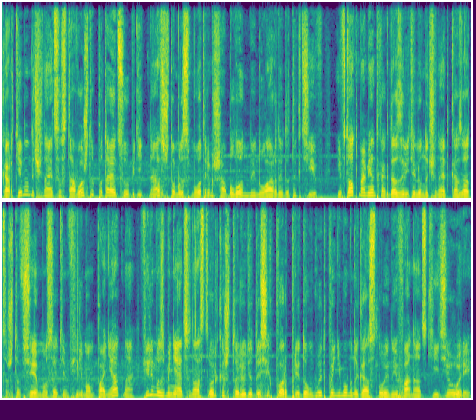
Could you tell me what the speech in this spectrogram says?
Картина начинается с того, что пытаются убедить нас, что мы смотрим шаблонный нуарный детектив. И в тот момент, когда зрителю начинает казаться, что все ему с этим фильмом понятно, фильм изменяется настолько, что люди до сих пор придумывают по нему многослойные фанатские теории.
